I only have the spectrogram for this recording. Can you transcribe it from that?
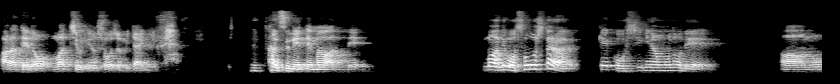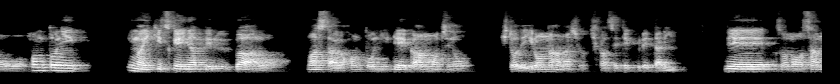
新手のマッチ売りの少女みたいに 尋ねて回って。まあでもそうしたら結構不思議なもので、あの、本当に今行きつけになっているバーのマスターが本当に霊感持ちの人でいろんな話を聞かせてくれたり、で、その三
